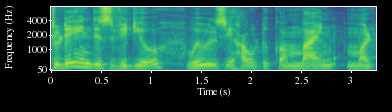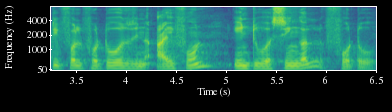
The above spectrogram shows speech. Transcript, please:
Today in this video, we will see how to combine multiple photos in iPhone into a single photo.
